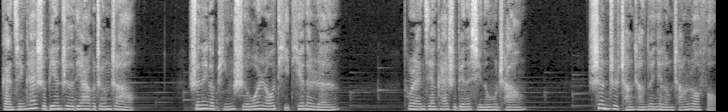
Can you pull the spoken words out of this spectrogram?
感情开始变质的第二个征兆，是那个平时温柔体贴的人，突然间开始变得喜怒无常。甚至常常对你冷嘲热讽，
